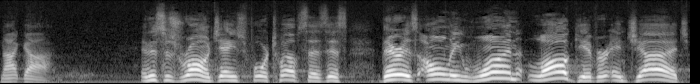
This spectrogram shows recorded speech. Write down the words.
not God. And this is wrong. James 4:12 says this, there is only one lawgiver and judge,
